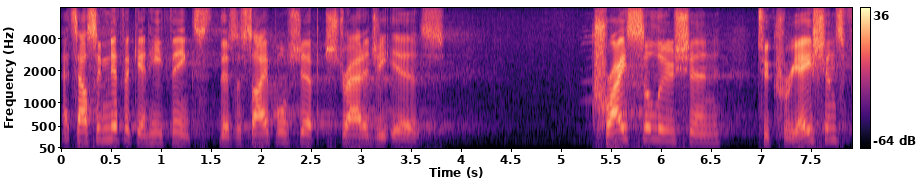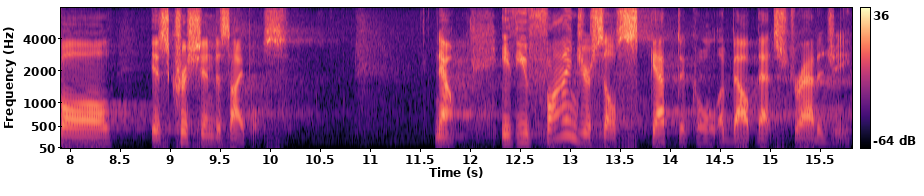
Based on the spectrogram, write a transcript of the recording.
That's how significant he thinks this discipleship strategy is. Christ's solution to creation's fall is Christian disciples. Now, if you find yourself skeptical about that strategy,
